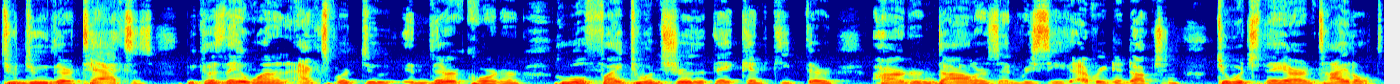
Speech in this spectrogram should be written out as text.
to do their taxes because they want an expert to in their corner who will fight to ensure that they can keep their hard-earned dollars and receive every deduction to which they are entitled.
